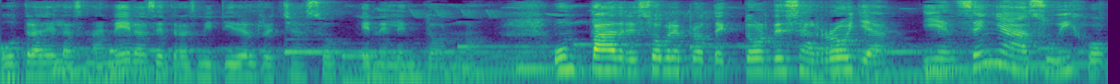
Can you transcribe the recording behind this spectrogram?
Otra de las maneras de transmitir el rechazo en el entorno. Un padre sobreprotector desarrolla y enseña a su hijo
